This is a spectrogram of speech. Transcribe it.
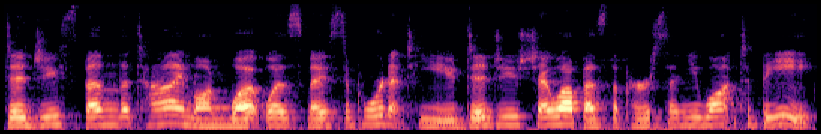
did you spend the time on what was most important to you? Did you show up as the person you want to be?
